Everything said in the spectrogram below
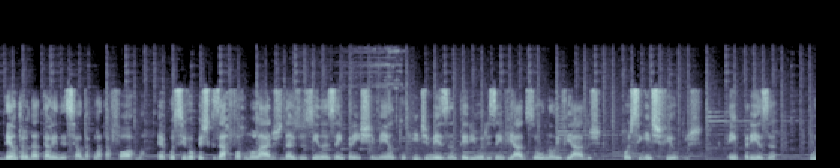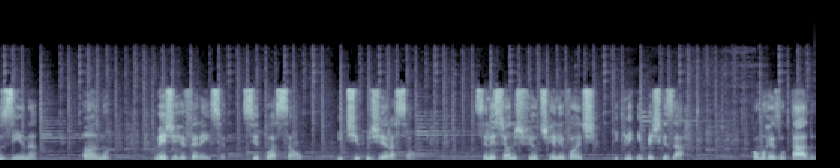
Dentro da tela inicial da plataforma, é possível pesquisar formulários das usinas em preenchimento e de meses anteriores enviados ou não enviados com os seguintes filtros: empresa, usina, ano, mês de referência, situação e tipo de geração. Selecione os filtros relevantes e clique em pesquisar. Como resultado,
